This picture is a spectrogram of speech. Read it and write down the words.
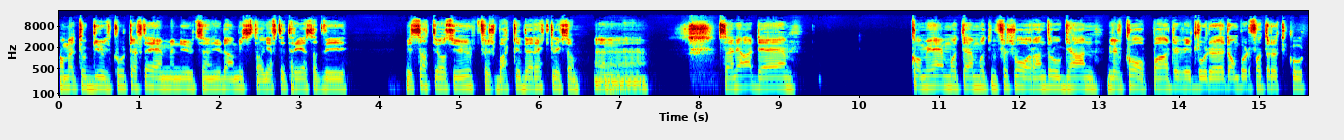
ja, men tog gult kort efter en minut. Sen gjorde han misstag efter tre. Så att vi, vi satte oss i uppförsbacke direkt. Liksom. Eh, sen jag hade... Kom ju hem mot mot försvararen, drog han, blev kapad. Vi borde, de borde fått rött kort.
